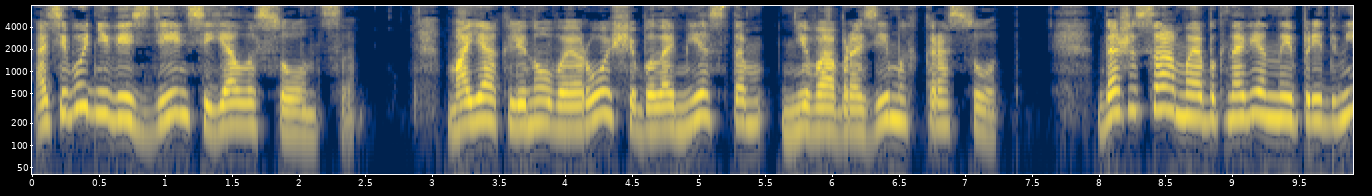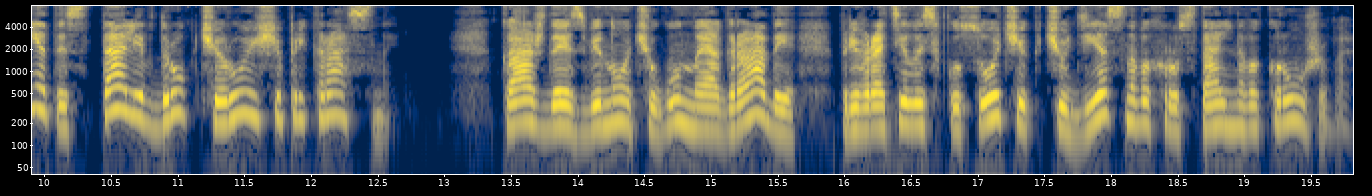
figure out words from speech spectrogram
а сегодня весь день сияло солнце. Моя кленовая роща была местом невообразимых красот. Даже самые обыкновенные предметы стали вдруг чарующе прекрасны. Каждое звено чугунной ограды превратилось в кусочек чудесного хрустального кружева.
